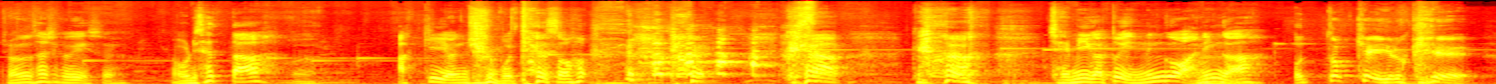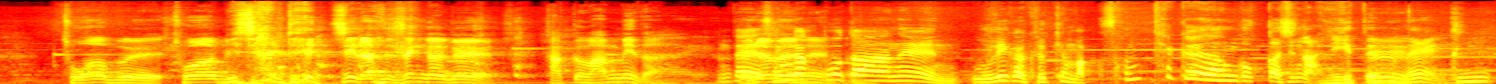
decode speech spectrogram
저는 사실 그게 있어요. 우리 셋 다 악기 연주를 못해서 그냥 그냥 재미가 또 있는 거 아닌가? 어떻게 이렇게 조합을 조합이 잘 됐지라는 생각을 가끔 합니다. 근데 왜냐면은- 생각보다는 우리가 그렇게 막 선택을 한 것까지는 아니기 때문에 음, 근,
